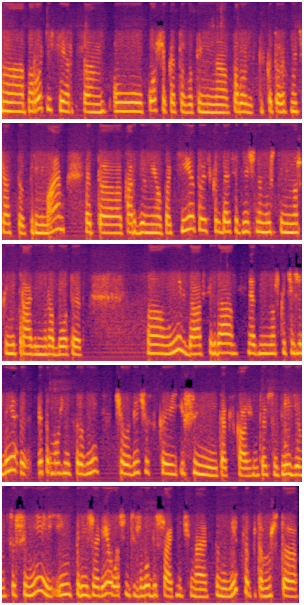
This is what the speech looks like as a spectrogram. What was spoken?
э, пороки сердца. У кошек это вот именно породистых, которых мы часто принимаем. Это кардиомиопатия, то есть когда сердечная мышца немножко неправильно работает. А, у них, да, всегда это немножко тяжелее. Это, это можно сравнить с человеческой ишемией, так скажем. То есть вот людям с ишемией, им при жаре очень тяжело дышать начинает становиться, потому что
